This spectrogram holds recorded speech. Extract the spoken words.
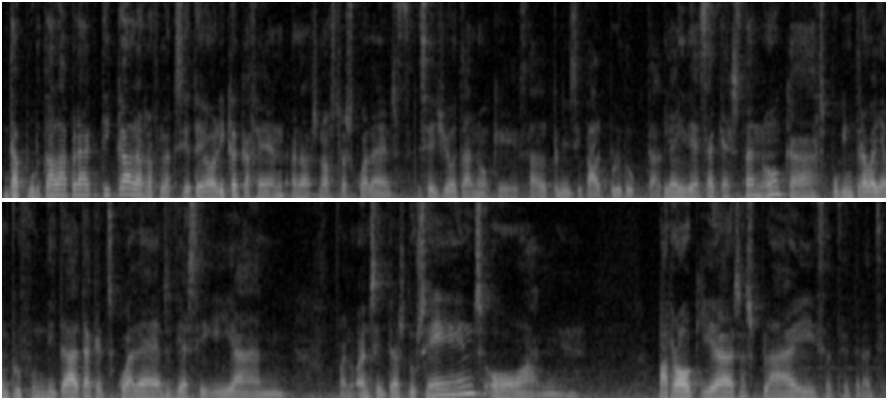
de portar a la pràctica la reflexió teòrica que fem en els nostres quaderns CJ, no? que és el principal producte. La idea és aquesta, no? que es puguin treballar en profunditat aquests quaderns, ja sigui en, bueno, en centres docents o en parròquies, esplais, etc etc.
